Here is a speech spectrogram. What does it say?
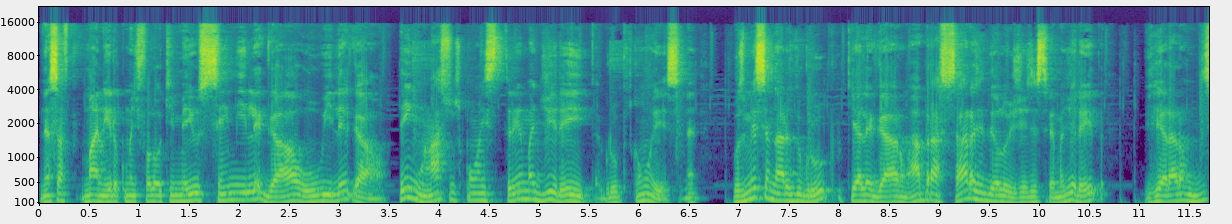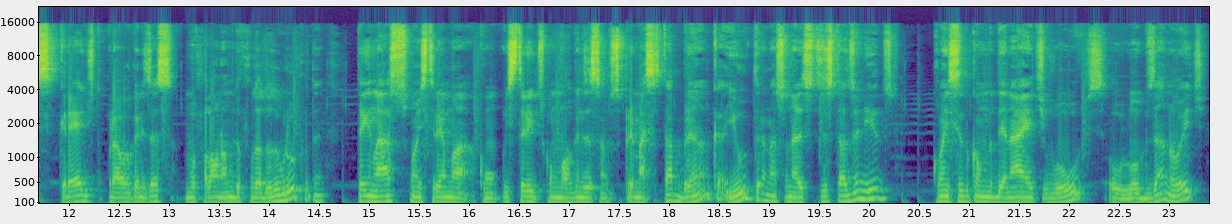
nessa maneira, como a gente falou aqui, meio semi-ilegal ou ilegal. Tem laços com a extrema-direita, grupos como esse, né? Os mercenários do grupo, que alegaram abraçar as ideologias de extrema-direita, geraram descrédito para a organização. Não vou falar o nome do fundador do grupo, né? tem laços com, extrema, com estreitos com uma organização supremacista branca e ultranacionalista dos Estados Unidos, conhecido como The Night Wolves, ou Lobos da Noite,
